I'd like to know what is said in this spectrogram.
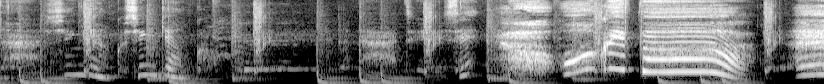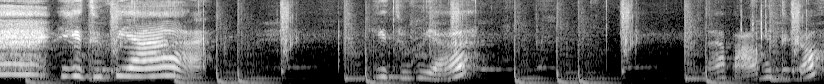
자, 신기한 거, 신기한 거. 하나, 둘, 셋. 어, 그 예뻐! 이게 누구야? 이게 누구야? 나 마음에 들어?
